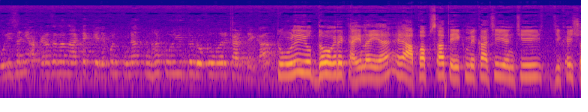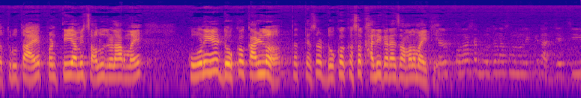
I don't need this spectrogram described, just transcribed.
पोलिसांनी अकरा जणांना अटक केले पण पुण्यात पुन्हा टोळी युद्ध डोकं वर काढते का? टोळी युद्ध वगैरे काही नाही आहे हे आपापसात एकमेकाची यांची जी काही शत्रुता आहे पण ती आम्ही चालू देणार नाही. कोणीही डोकं काढलं तर त्याचं डोकं कसं खाली करायचं आम्हाला माहिती आहे. शरद पवार साहेब बोलताना असं म्हणाले की राज्याची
